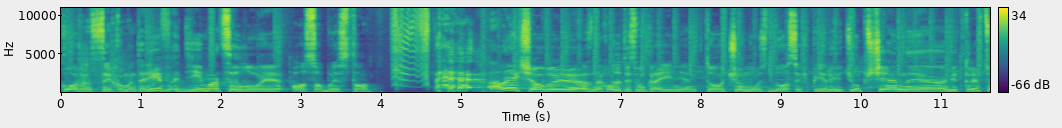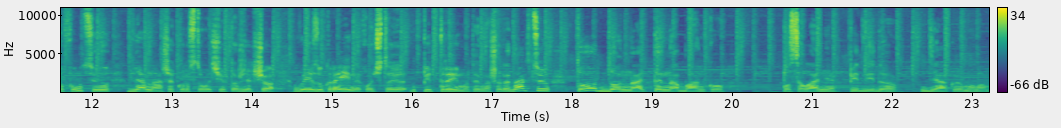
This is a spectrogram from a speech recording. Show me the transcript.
Кожен з цих коментарів Діма цілує особисто. Але якщо ви знаходитесь в Україні, то чомусь до сих пір YouTube ще не відкрив цю функцію для наших користувачів. Тож, якщо ви з України хочете підтримати нашу редакцію, то донатьте на банку. Посилання під відео. Дякуємо вам.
